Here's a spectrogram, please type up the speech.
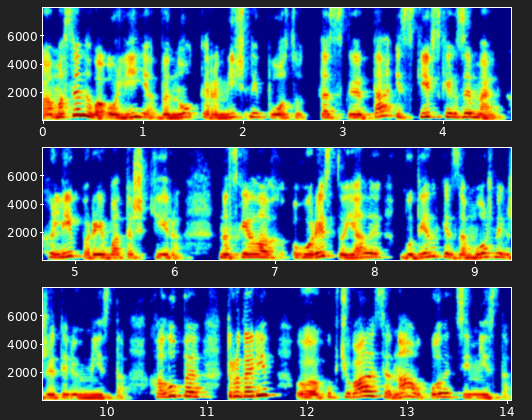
Е, Маслинова олія, вино, керамічний посуд та, та із скіфських земель, хліб, риба та шкіра. На схилах гори стояли будинки заможних жителів міста. Халупи трударів е, купчувалися на околиці міста.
